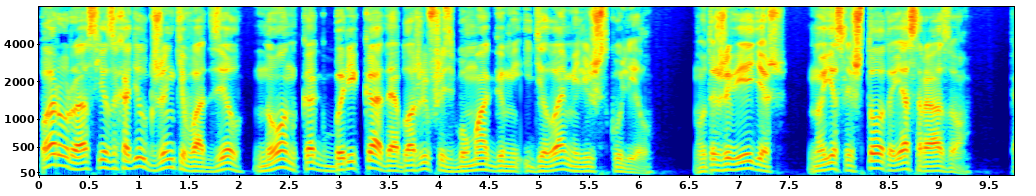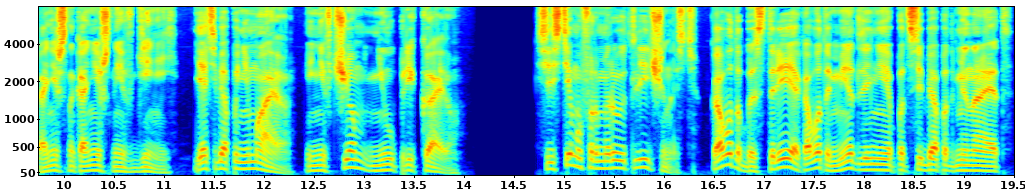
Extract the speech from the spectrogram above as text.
Пару раз я заходил к Женьке в отдел, но он, как баррикады, обложившись бумагами и делами, лишь скулил. «Ну ты же видишь. Но если что, то я сразу». «Конечно, конечно, Евгений. Я тебя понимаю и ни в чем не упрекаю. Система формирует личность. Кого-то быстрее, кого-то медленнее под себя подминает.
